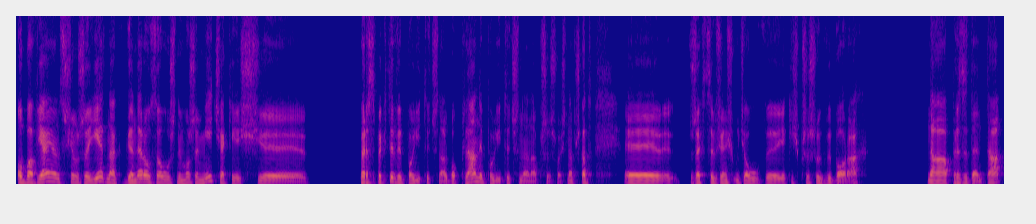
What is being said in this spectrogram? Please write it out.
obawiając się, że jednak generał Załużny może mieć jakieś perspektywy polityczne albo plany polityczne na przyszłość, na przykład, że chce wziąć udział w jakichś przyszłych wyborach na prezydenta,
